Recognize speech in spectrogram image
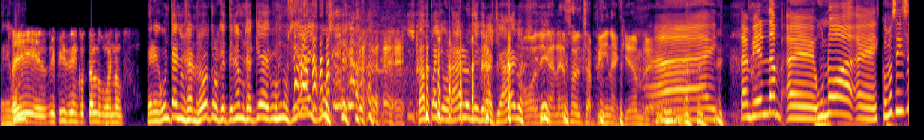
Pregun- Sí, es difícil encontrar los buenos. Pregúntanos a nosotros que tenemos aquí algunos. Ay, pues, están para llorar los desgraciados. No digan eso del chapín aquí, hombre. Ay, también da- eh, uno, eh, ¿cómo se dice?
